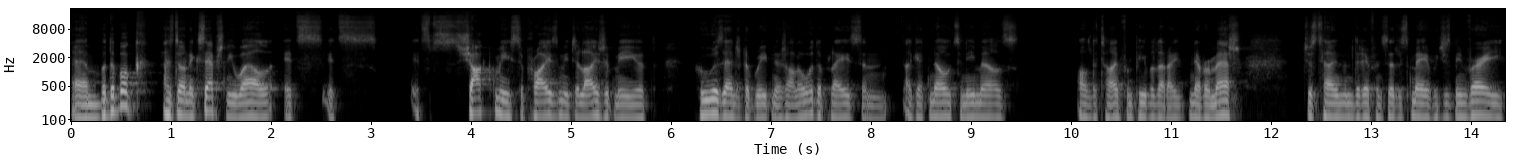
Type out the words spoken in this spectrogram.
Um, but the book has done exceptionally well. It's it's it's shocked me, surprised me, delighted me with who has ended up reading it all over the place. And I get notes and emails all the time from people that I've never met, just telling them the difference that it's made, which has been very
